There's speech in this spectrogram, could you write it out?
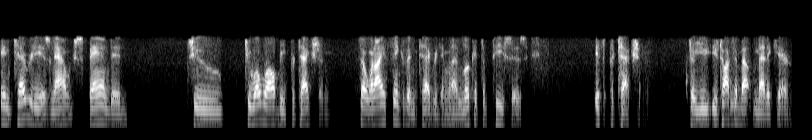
integrity is now expanded to to overall be protection. So when I think of integrity, when I look at the pieces, it's protection. So you you talked mm-hmm. about Medicare,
